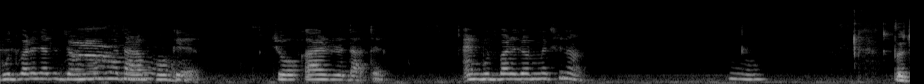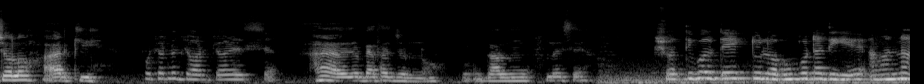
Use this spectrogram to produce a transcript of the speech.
বুধবারে যাদের জন্ম হয় তারা ভোগে। চোখ আর দাঁতে। আমি বুধবারে জন্মেছি না। হুম, তো চলো আর কি? প্রচণ্ড জ্বর জ্বর এসছে। হ্যাঁ ওই যে ব্যথার জন্য। গাল মুখ ফুলেছে। সত্যি বলতে একটু লবঙ্গটা দিয়ে আমার না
